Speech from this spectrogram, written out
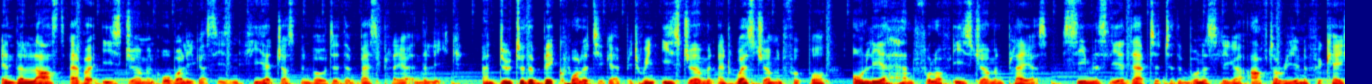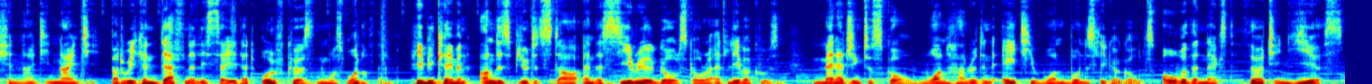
In the last ever East German Oberliga season, he had just been voted voted the best player in the league. And due to the big quality gap between East German and West German football, only a handful of East German players seamlessly adapted to the Bundesliga after reunification 1990. But we can definitely say that Ulf Kirsten was one of them. He became an undisputed star and a serial goalscorer at Leverkusen, managing to score 181 Bundesliga goals over the next 13 years.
